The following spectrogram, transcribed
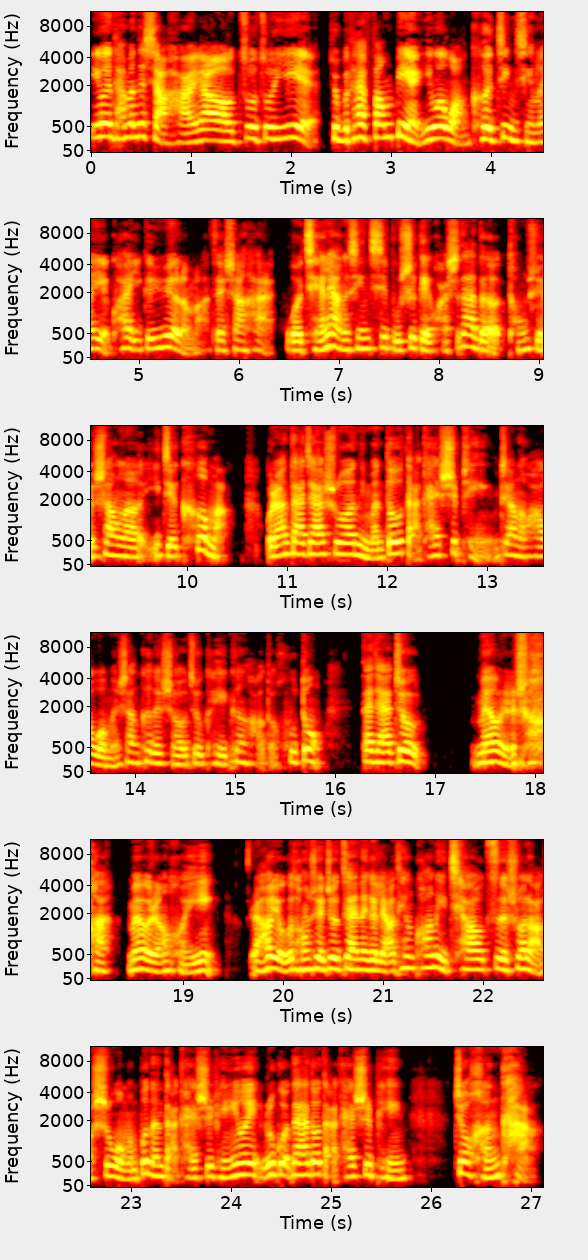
因为他们的小孩要做作业就不太方便，因为网课进行了也快一个月了嘛，在上海。我前两个星期不是给华师大的同学上了一节课嘛，我让大家说你们都打开视频，这样的话我们上课的时候就可以更好的互动，大家就没有人说话，没有人回应。然后有个同学就在那个聊天框里敲字说：“老师，我们不能打开视频，因为如果大家都打开视频，就很卡，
